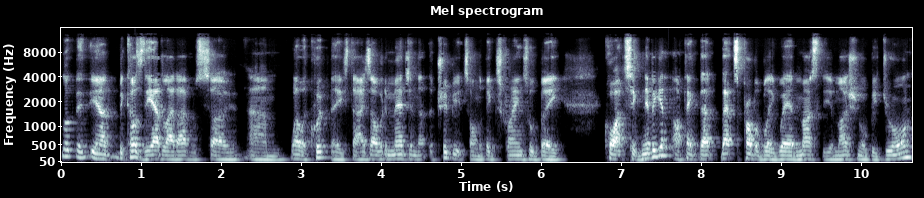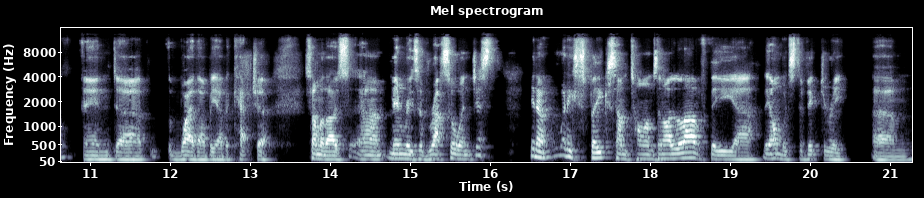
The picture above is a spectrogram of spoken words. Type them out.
Look, you know, because the Adelaide Oval's so um, well equipped these days, I would imagine that the tributes on the big screens will be quite significant. I think that that's probably where most of the emotion will be drawn and uh, the way they'll be able to capture some of those um, memories of Russell and just, you know, when he speaks sometimes. And I love the, uh, the Onwards to Victory um,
